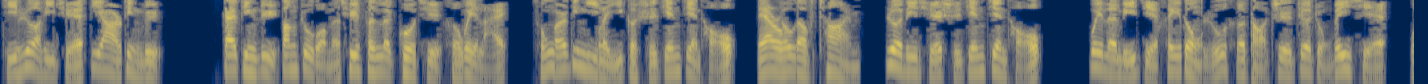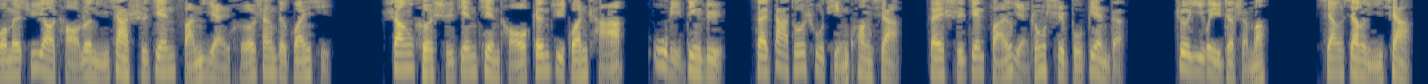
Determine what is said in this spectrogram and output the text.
即热力学第二定律。该定律帮助我们区分了过去和未来，从而定义了一个时间箭头 （arrow of time）。热力学时间箭头。为了理解黑洞如何导致这种威胁，我们需要讨论一下时间繁衍和熵的关系。熵和时间箭头根据观察物理定律，在大多数情况下，在时间繁衍中是不变的。这意味着什么？想象一下，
